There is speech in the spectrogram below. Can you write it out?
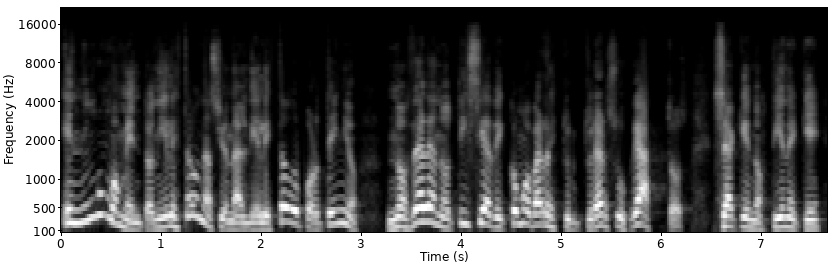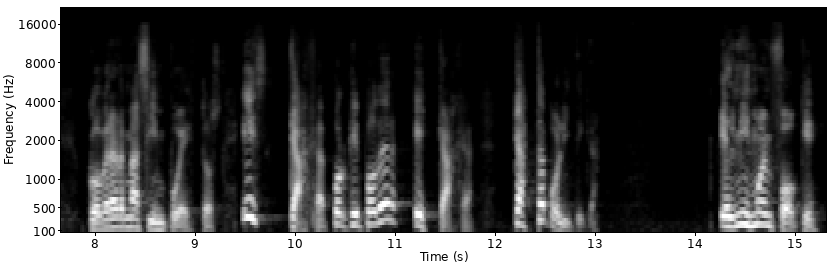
En ningún momento ni el Estado Nacional ni el Estado porteño nos da la noticia de cómo va a reestructurar sus gastos, ya que nos tiene que cobrar más impuestos. Es caja, porque poder es caja, casta política. El mismo enfoque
